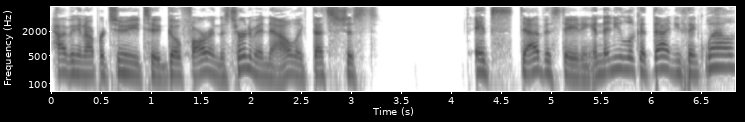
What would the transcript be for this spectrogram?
having an opportunity to go far in this tournament now, like that's just, it's devastating. And then you look at that and you think, well,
